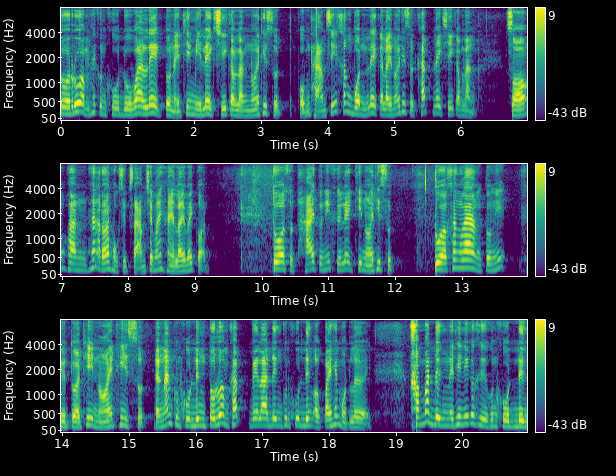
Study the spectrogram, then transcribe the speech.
ตัวร่วมให้คุณครูดูว่าเลขตัวไหนที่มีเลขชี้กำลังน้อยที่สุด ผมถามซิข้างบนเลขอะไรน้อยที่สุดครับ เลขชี้กำลัง 2,563 ใช่ไหมไฮไลท์ไว้ก่อน ตัวสุดท้ายตัวนี้คือเลขที่น้อยที่สุด ตัวข้างล่างตัวนี้ คือตัวที่น้อยที่สุด ดังนั้นคุณครูดึงตัวร่วมครับ เวลาดึงคุณครูดึงออกไปให้หมดเลยคำว่าดึงในที่นี้ก็คือคุณครูดึง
